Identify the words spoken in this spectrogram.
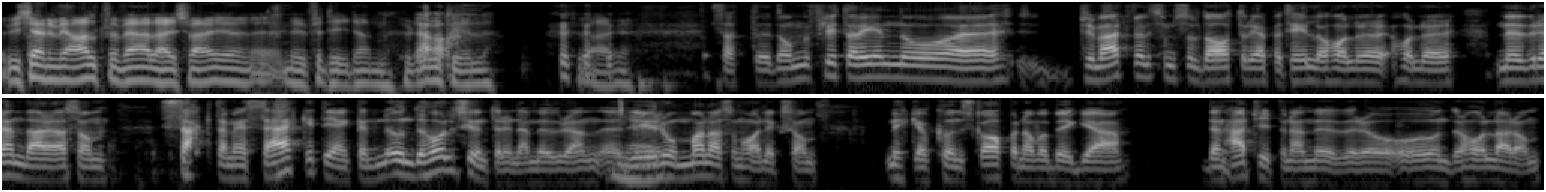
Vi känner vi allt för väl här i Sverige nu för tiden, hur det Ja. går till. Tyvärr. Så att eh, de flyttar in och eh, primärt väl som soldater och hjälper till och håller, håller muren där som sakta men säkert egentligen, den underhålls ju inte den där muren. Nej. Det är ju romarna som har liksom mycket av kunskapen av att bygga den här typen av mur och, och underhålla dem.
